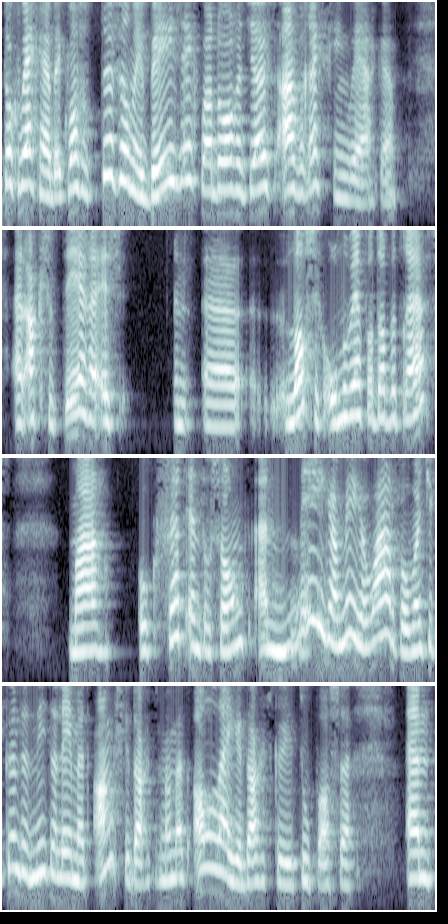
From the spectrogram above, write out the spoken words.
toch weg hebben. Ik was er te veel mee bezig, waardoor het juist averechts ging werken. En accepteren is een lastig onderwerp wat dat betreft. Maar ook vet interessant en mega, mega waardevol. Want je kunt het niet alleen met angstgedachten, maar met allerlei gedachten kun je toepassen. En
